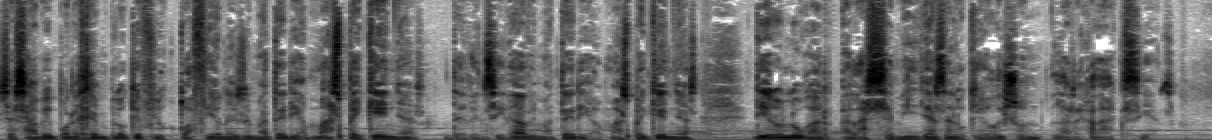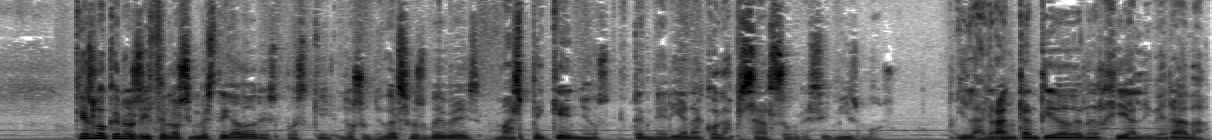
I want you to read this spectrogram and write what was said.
Se sabe, por ejemplo, que fluctuaciones de materia más pequeñas, de densidad de materia más pequeñas, dieron lugar a las semillas de lo que hoy son las galaxias. ¿Qué es lo que nos dicen los investigadores? Pues que los universos bebés más pequeños tenderían a colapsar sobre sí mismos y la gran cantidad de energía liberada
